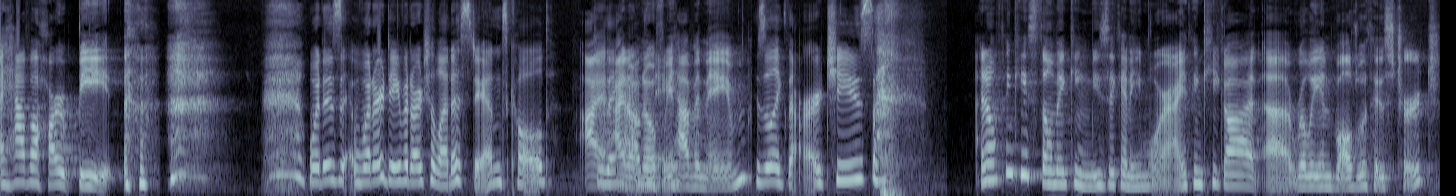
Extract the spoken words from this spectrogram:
I have a heartbeat. what is what are David Archuleta stands called? Do I, I don't know if we have a name. Is it like the Archies? I don't think he's still making music anymore. I think he got uh, really involved with his church.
